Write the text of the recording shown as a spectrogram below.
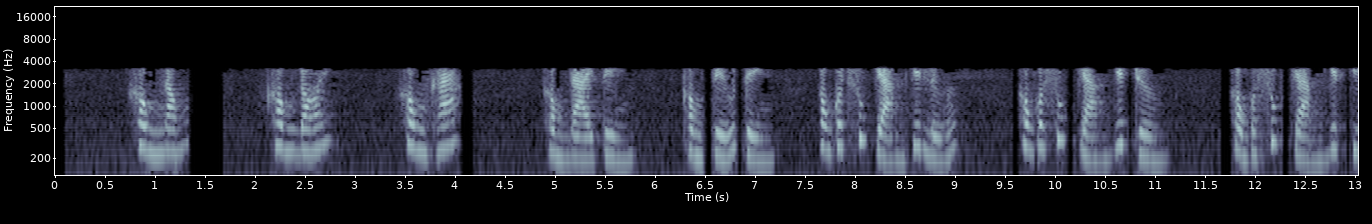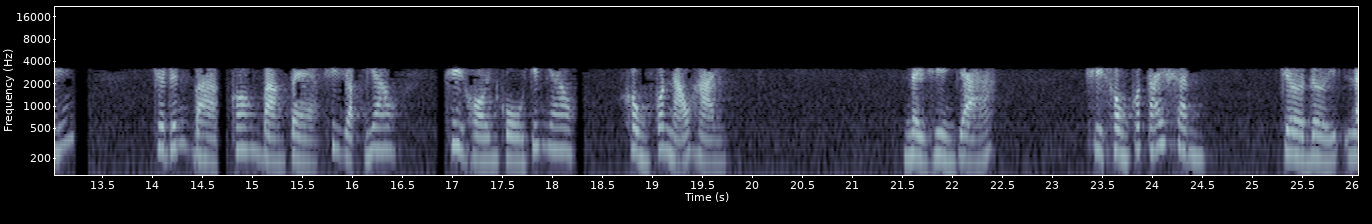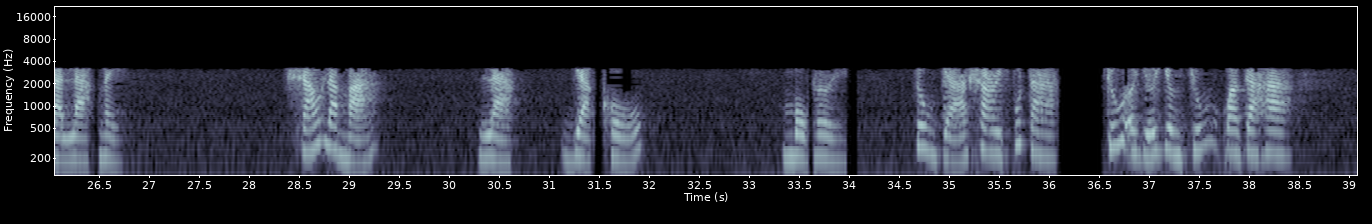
không nóng, không đói, không khát, không đại tiện, không tiểu tiện, không có xúc chạm với lửa, không có xúc chạm với trường, không có xúc chạm với chiến, cho đến bà con bạn bè khi gặp nhau, khi hội ngộ với nhau, không có não hại. Này hiền giả, khi không có tái sanh, chờ đợi là lạc này. Sáu La Mã Lạc và khổ Một thời, tôn giả Sariputta trú ở giữa dân chúng Magaha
